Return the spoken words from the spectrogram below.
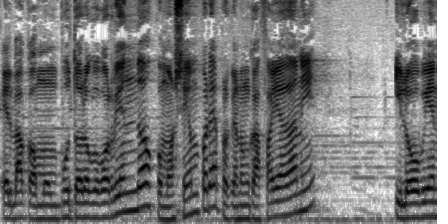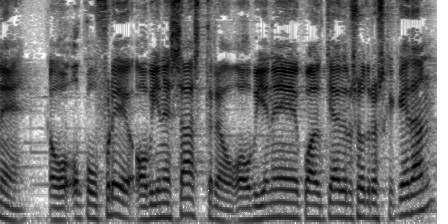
él va como un puto loco corriendo, como siempre, porque nunca falla Dani, y luego viene o, o Coufré, o viene Sastre, o viene cualquiera de los otros que quedan,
